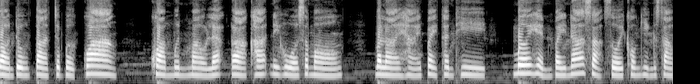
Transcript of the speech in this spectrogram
ก่อนดวงตาจะเบิกกว้าง ความมึนเมาและราคะในหัวสมองมาลายหายไปทันที เมื่อเห็นใบหน้าสะสวยของหญิงสาว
